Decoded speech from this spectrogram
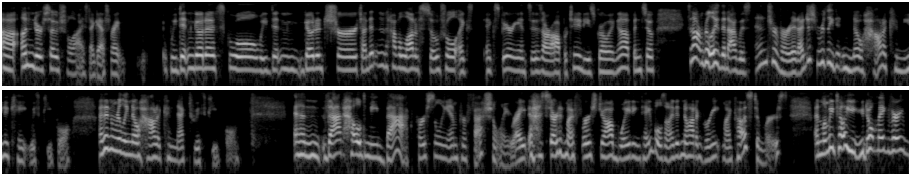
uh, under socialized, I guess, right? We didn't go to school we didn't go to church i didn't have a lot of social ex- experiences or opportunities growing up and so it's not really that i was introverted i just really didn't know how to communicate with people. I didn't really know how to connect with people and that held me back personally and professionally right? I started my first job waiting tables and i didn't know how to greet my customers. And let me tell you you don't make very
